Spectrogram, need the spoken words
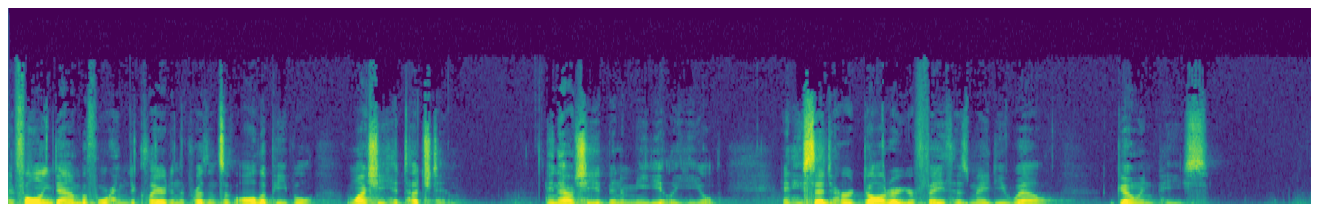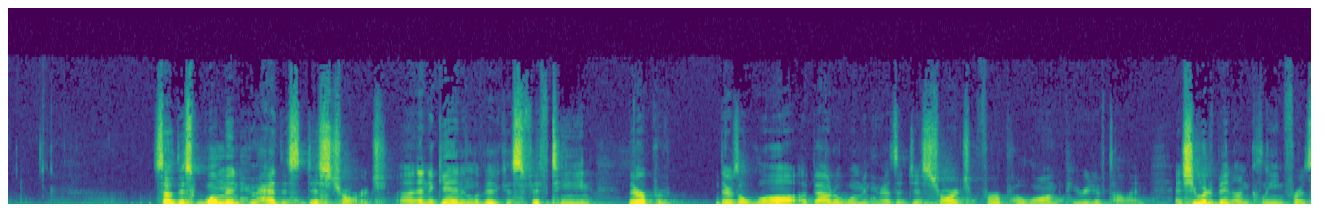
and falling down before him, declared in the presence of all the people why she had touched him and how she had been immediately healed. And he said to her, Daughter, your faith has made you well. Go in peace. So, this woman who had this discharge, uh, and again in Leviticus 15, there are, there's a law about a woman who has a discharge for a prolonged period of time. and she would have been unclean for as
